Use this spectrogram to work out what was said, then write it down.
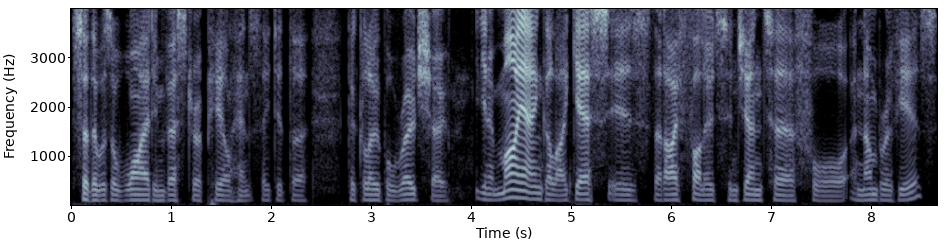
so there was a wide investor appeal. Hence, they did the the global roadshow. You know, my angle, I guess, is that I followed Syngenta for a number of years.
